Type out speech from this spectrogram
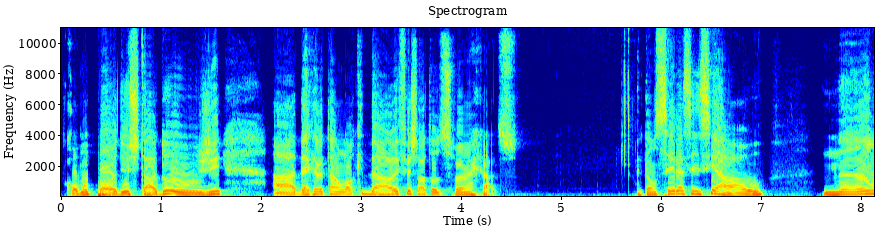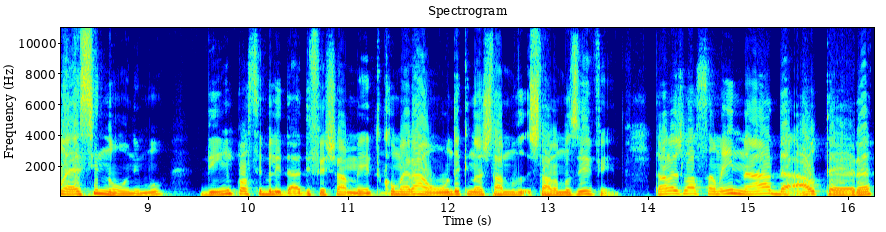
Como pode o Estado hoje a decretar um lockdown e fechar todos os supermercados. Então, ser essencial não é sinônimo de impossibilidade de fechamento, como era a onda que nós estávamos vivendo. Então, a legislação em nada altera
